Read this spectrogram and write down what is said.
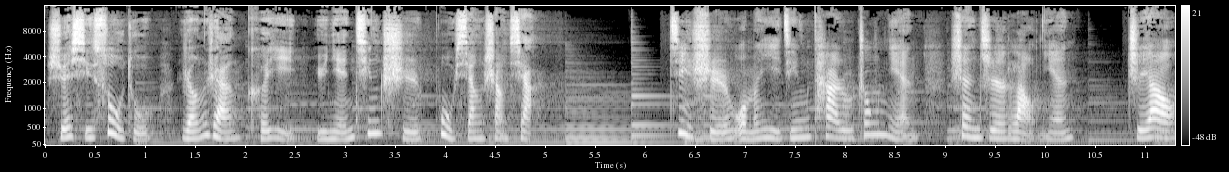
学习速度仍然可以与年轻时不相上下。即使我们已经踏入中年，甚至老年，只要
